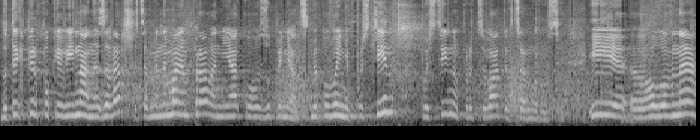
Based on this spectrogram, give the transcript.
До тих пір, поки війна не завершиться, ми не маємо права ніякого зупинятися. Ми повинні постійно, постійно працювати в цьому русі. І е, головне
